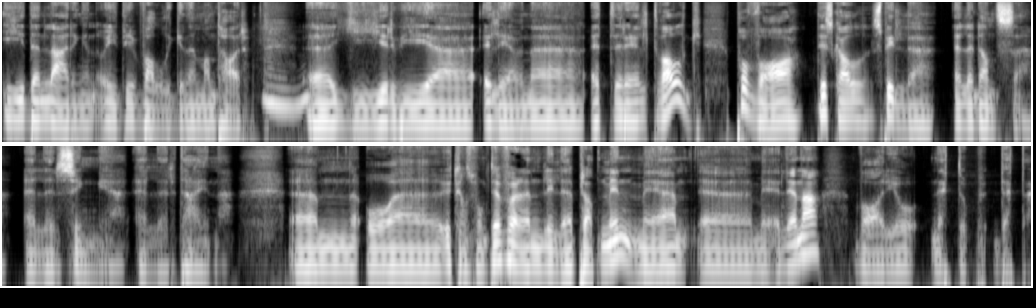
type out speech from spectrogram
i den læringen og i de valgene man tar? Mm. Eh, gir vi eh, elevene et reelt valg på hva de skal spille eller danse eller synge eller tegne? Um, og uh, utgangspunktet for den lille praten min med, med Elena var jo nettopp dette.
